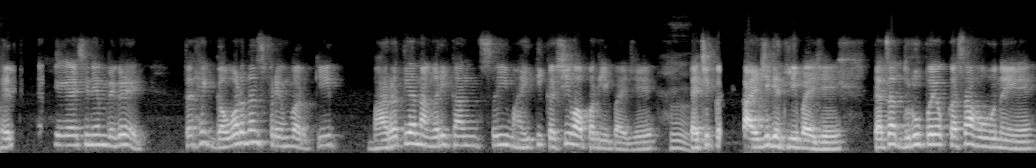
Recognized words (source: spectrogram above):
हेल्थ एआयचे नियम वेगळे. तर हे गव्हर्नन्स फ्रेमवर्क की भारतीय नागरिकांची माहिती कशी वापरली पाहिजे. त्याची कशी काळजी घेतली पाहिजे त्याचा दुरुपयोग कसा होऊ नये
